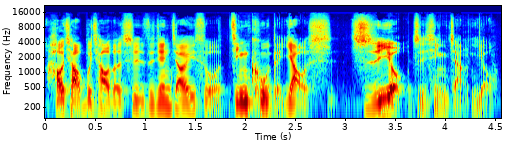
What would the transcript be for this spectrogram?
好巧不巧的是，这间交易所金库的钥匙只有执行长有。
